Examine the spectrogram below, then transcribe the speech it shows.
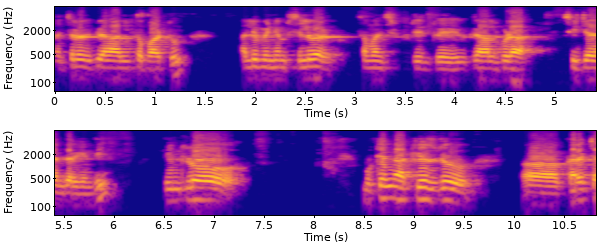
పంచల విగ్రహాలతో పాటు అల్యూమినియం సిల్వర్ సంబంధించినటువంటి విగ్రహాలు కూడా సీజ్ చేయడం జరిగింది. దీంట్లో ముఖ్యంగా అక్యూజ్డ్ కరచ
